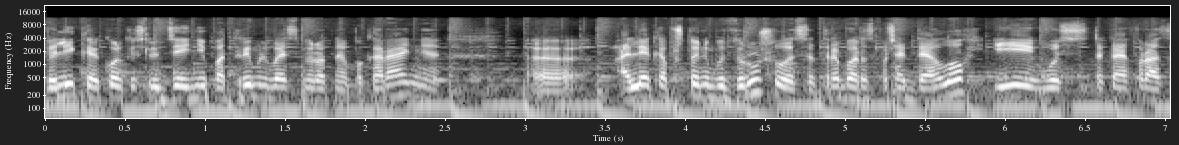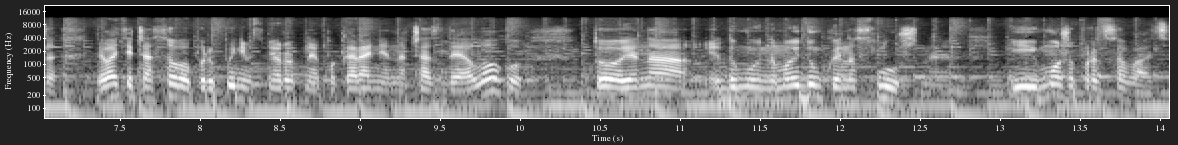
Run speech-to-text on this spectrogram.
вялікая колькасць людзей не падтрымлівае смяротнае пакаранне, э, але каб што-небудзь зрушылася, трэба распачаць дыялог і вось такая фраза давайте часова прыпынем смяротнае пакаранне на час дыялогу, то яна, я думаю, на мою думку яна слушная і можа працаваць.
